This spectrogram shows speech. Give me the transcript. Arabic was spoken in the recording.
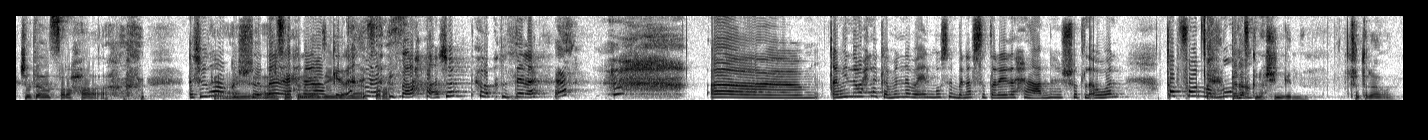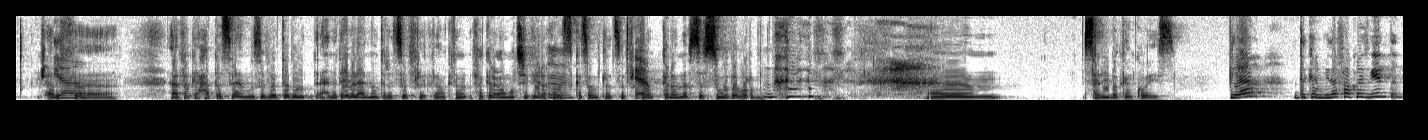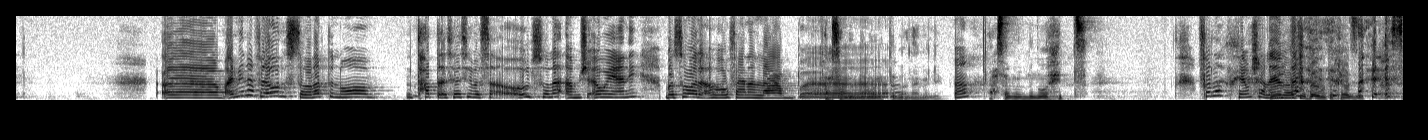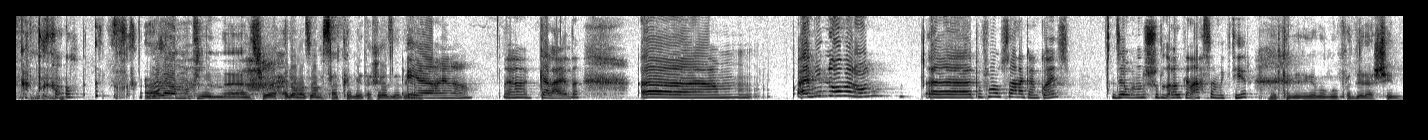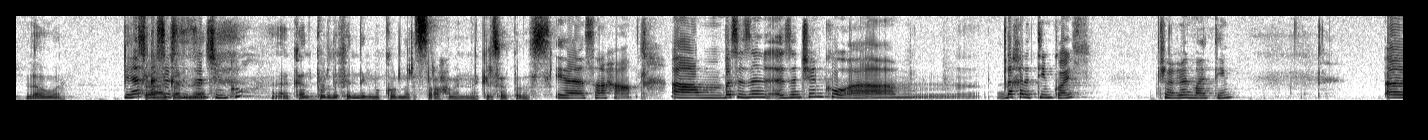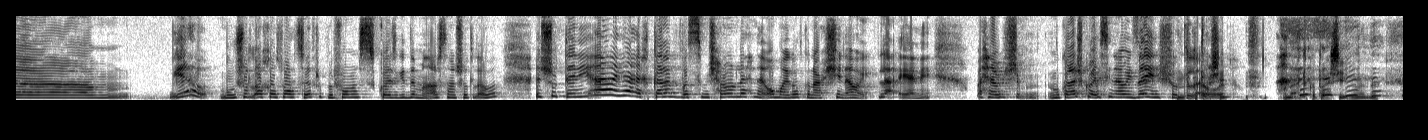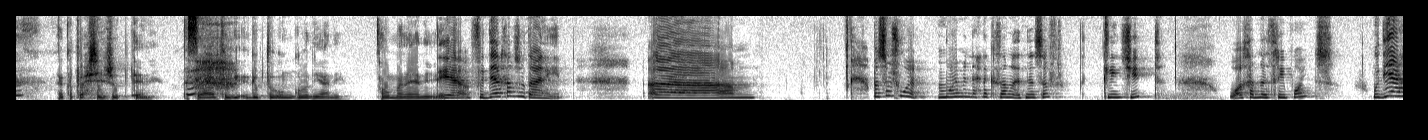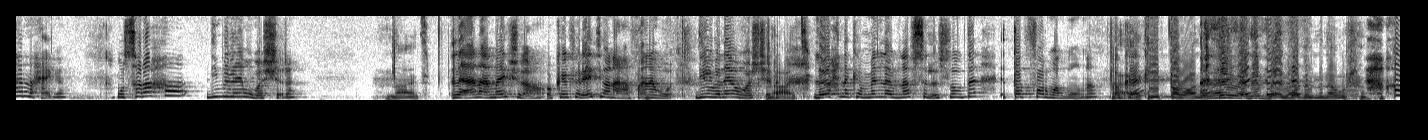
الشوط الأول الصراحة الشوط الأول يعني أرسنال إحنا نلعب كده الصراحة. الصراحة شفت قلت لك. I mean لو إحنا كملنا باقي الموسم بنفس الطريقة اللي إحنا لعبناها الشوط الأول top four place مضمونه كانوا وحشين جدا الشوط الأول. مش عارف أنا فاكر حتى السنة الموسم اللي ابتدوا إحنا تقريبا لعبناهم 3-0 كانوا- كانوا- فاكر أول ماتش فيرا خالص كسبنا 3-0 كانوا نفس السوده برضه. آم، ساليبا كان كويس. yeah ده كان بيدافع كويس جدا. I mean أنا في الأول استغربت إن هو اتحط أساسي بس also لأ مش قوي يعني. بس هو لأ هو فعلا لعب آه، أحسن من بن وايت بقى نعمل إيه؟ أه؟ أحسن من بن وايت فلا تتكلمش بن عليا ده اسكت خالص. لا الماتش آه، شوية حلو بس هو ساعات كان بيتخاذل يعني يا اي نو كالعادة. آم، I mean overall ال performance بتاعنا كان كويس. زي ما قلنا الشوط الأول كان أحسن بكتير. مارتينيلي اللي جاب جول في الدقيقه 20 الأول. yeah صراحة assist كان- زينشينكو. آه، كان poor defending من ال corner الصراحة من كريستال بالاس. yeah صراحة. أم بس زين زينشينكو دخل ال team كويس. شغال مع ال team. yeah والشوط الأول خلص 1-0 ب performance كويس جدا من ارسنال الشوط الأول. الشوط الثاني آه yeah اختلف بس مش هنقول إحنا oh my God كنا وحشين قوي لا يعني إحنا مش ما كناش كويسين قوي زي الشوط الأول. لا كنت وحشين. أنا كنت وحشين الشوط التاني. بس عرفتوا جبتوا own goal يعني. هم يعني. yeah في الدقيقة 85 أم بس مش مهم. المهم إن إحنا كسبنا 2-0 clean sheet وأخدنا 3 points ودي أهم حاجة. والصراحة دي بداية مبشرة. لا عادي لا أنا ماليش دعوه okay فرقتي وأنا عارفة. أنا بقول. دي بدايه مبشره. لو إحنا كملنا بنفس الأسلوب ده ال top four مضمونة. okay؟ أكيد طبعا. أيوه نبدأ الهبل من أول.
